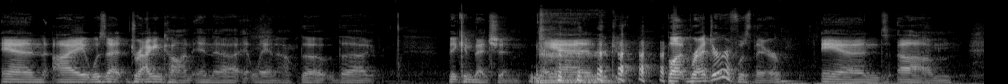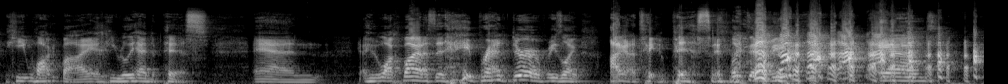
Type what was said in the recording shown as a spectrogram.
and I was at Dragon Con in uh, Atlanta, the the big convention, and but Brad Dourif was there, and um, he walked by and he really had to piss, and he walked by and I said, "Hey, Brad Dourif," he's like, "I gotta take a piss," and looked at me, and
